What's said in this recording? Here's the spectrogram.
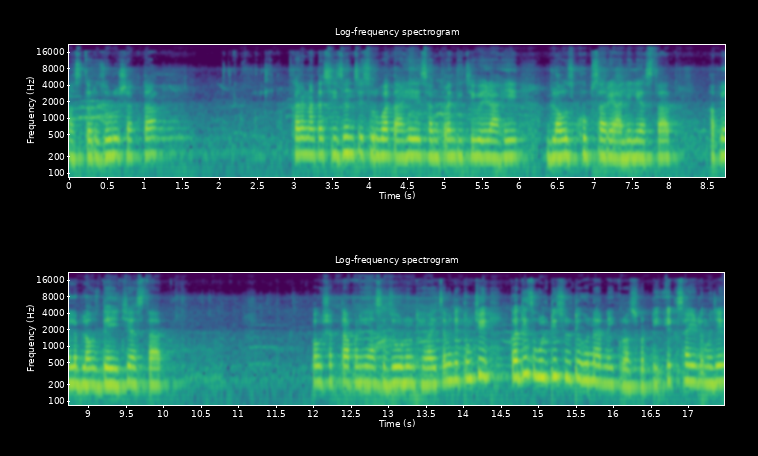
अस्तर जोडू शकता. कारण आता सीझनची सुरुवात आहे संक्रांतीची वेळ आहे ब्लाऊज खूप सारे आलेले असतात आपल्याला ब्लाऊज द्यायचे असतात. पाहू शकता आपण हे असं जोडून ठेवायचं. म्हणजे तुमची कधीच उलटी सुलटी होणार नाही क्रॉसपट्टी एक साईड म्हणजे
